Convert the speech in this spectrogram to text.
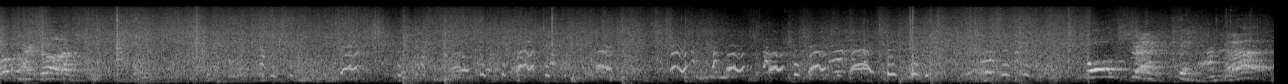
Oh my god! Bullshit! Kevin!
